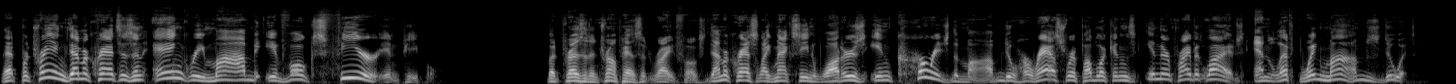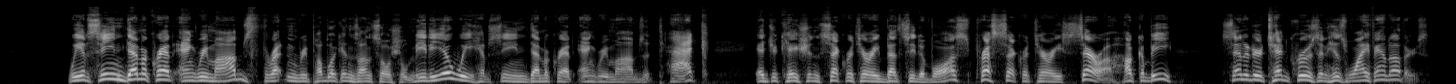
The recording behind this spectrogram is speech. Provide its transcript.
that portraying Democrats as an angry mob evokes fear in people. But President Trump has it right, folks. Democrats like Maxine Waters encourage the mob to harass Republicans in their private lives, and left wing mobs do it. We have seen Democrat angry mobs threaten Republicans on social media. We have seen Democrat angry mobs attack Education Secretary Betsy DeVos, Press Secretary Sarah Huckabee, Senator Ted Cruz and his wife, and others.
